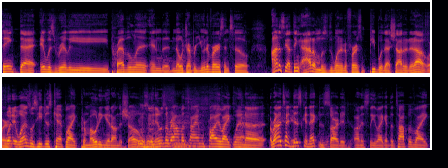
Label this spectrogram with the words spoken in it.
think that it was really prevalent in the no jumper universe until honestly, I think Adam was one of the first people that shouted it out. Or What it was was he just kept like promoting it on the shows, and it was around the time probably like when uh around the time disconnected started. Honestly, like at the top of like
